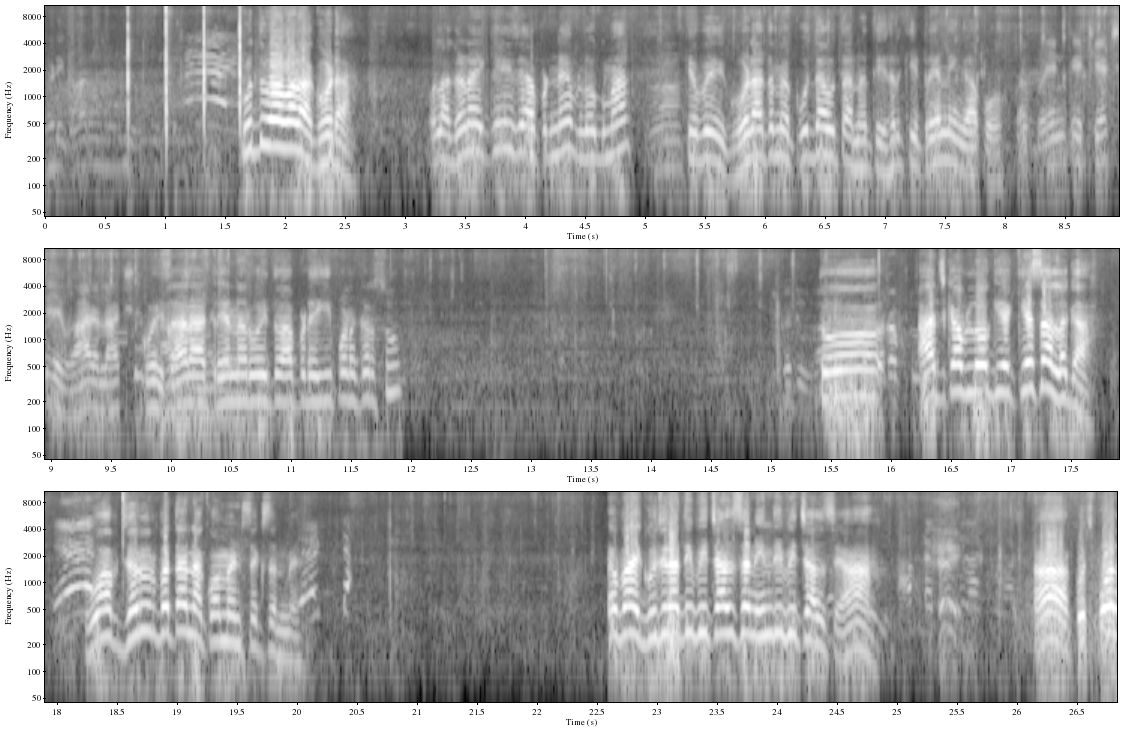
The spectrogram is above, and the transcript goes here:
ઘડીક આરો કૂદવા વાળા ઘોડા. ઓલા ઘણા કહે છે આપણને બ્લોગમાં. કે ભાઈ ઘોડા તમે કુદાવતા નથી હરકી ટ્રેનિંગ આપો. કોઈ સારા ટ્રેનર હોય તો આપણે એ પણ કરશું. तो आज का ब्लॉग ये कैसा लगा वो आप जरूर बताना कमेंट सेक्शन में तो भाई गुजराती भी चाल से हिंदी भी चाल से हाँ हाँ कुछ बोल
